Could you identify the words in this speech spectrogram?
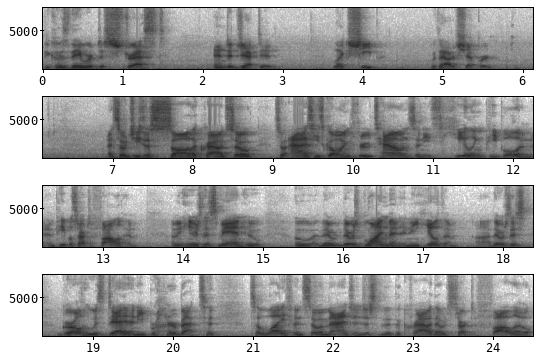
because they were distressed and dejected like sheep without a shepherd. And so Jesus saw the crowd. So, so as he's going through towns and he's healing people, and, and people start to follow him. I mean, here's this man who, who there, there was blind men and he healed them. Uh, there was this girl who was dead and he brought her back to, to life. And so imagine just the, the crowd that would start to follow.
